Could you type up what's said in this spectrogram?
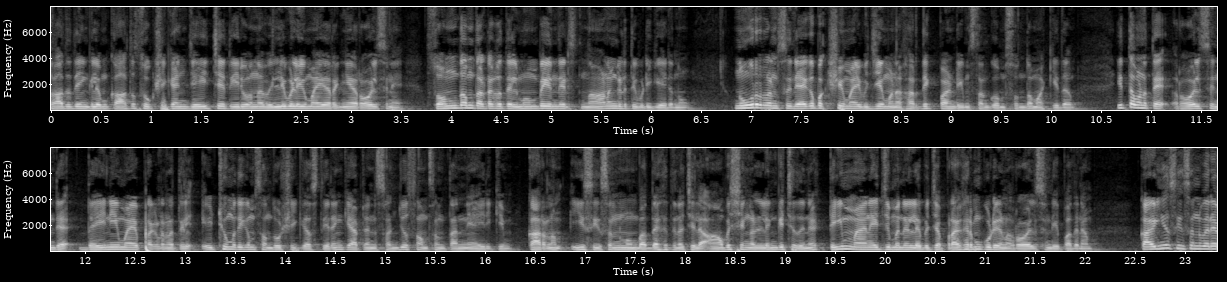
സാധ്യതയെങ്കിലും കാത്തു സൂക്ഷിക്കാൻ ജയിച്ചേ തീരുവെന്ന വെല്ലുവിളിയുമായി ഇറങ്ങിയ റോയൽസിനെ സ്വന്തം തട്ടകത്തിൽ മുംബൈ ഇന്ത്യൻസ് നാണം കെടുത്തി വിടുകയായിരുന്നു നൂറ് റൺസ് ഏകപക്ഷീയമായ വിജയമാണ് ഹർദിക് പാണ്ഡ്യയും സംഘവും സ്വന്തമാക്കിയത്. ഇത്തവണത്തെ റോയൽസിന്റെ ദയനീയമായ പ്രകടനത്തിൽ ഏറ്റവും അധികം സന്തോഷിക്കുക സ്ഥിരം ക്യാപ്റ്റൻ സഞ്ജു സാംസൺ തന്നെയായിരിക്കും. കാരണം ഈ സീസണിന് മുമ്പ് അദ്ദേഹത്തിന്റെ ചില ആവശ്യങ്ങൾ ലംഘിച്ചതിന് ടീം മാനേജ്മെന്റിന് ലഭിച്ച പ്രഹരം കൂടിയാണ് റോയൽസിന്റെ ഈ പതനം. കഴിഞ്ഞ സീസൺ വരെ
